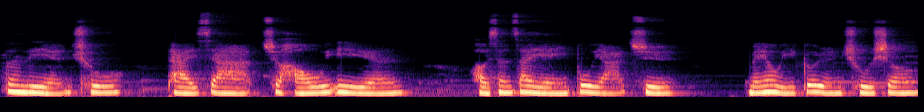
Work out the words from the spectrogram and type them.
奋力演出，台下却毫无一人，好像在演一部哑剧，没有一个人出声，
